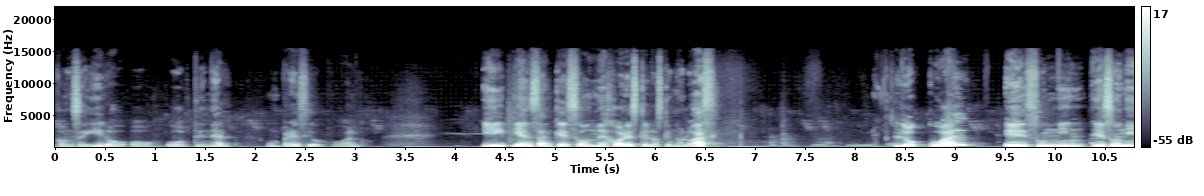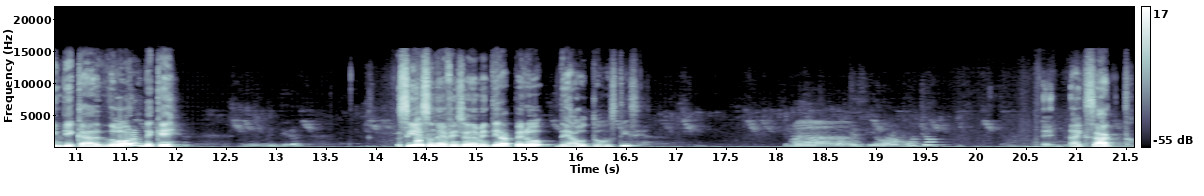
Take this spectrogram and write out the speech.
conseguir o obtener un precio o algo. Y piensan que son mejores que los que no lo hacen. Lo cual es un, es un indicador de qué? Sí, es una definición de mentira, pero de autojusticia. Ah, exacto.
